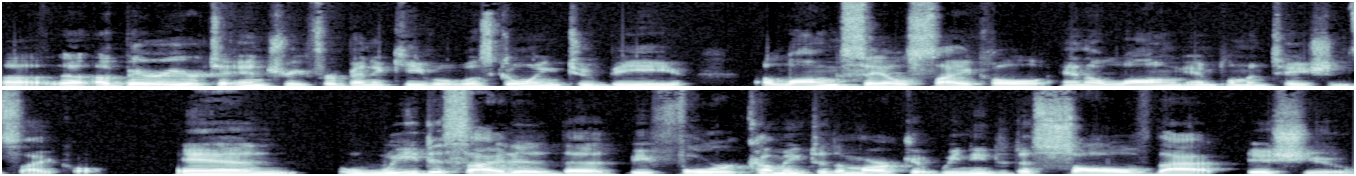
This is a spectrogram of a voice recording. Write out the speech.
uh, a barrier to entry for Benekiva was going to be a long sales cycle and a long implementation cycle. And we decided that before coming to the market, we needed to solve that issue.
